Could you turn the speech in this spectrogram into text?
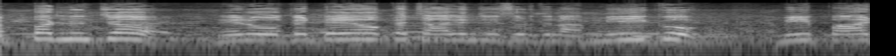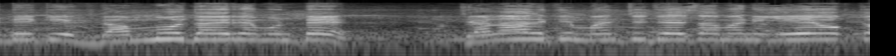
ఎప్పటి నుంచో నేను ఒకటే ఒక ఛాలెంజ్ విసురుతున్నా. మీకు మీ పార్టీకి దమ్ము ధైర్యం ఉంటే జనాలకి మంచి చేశామని ఏ ఒక్క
